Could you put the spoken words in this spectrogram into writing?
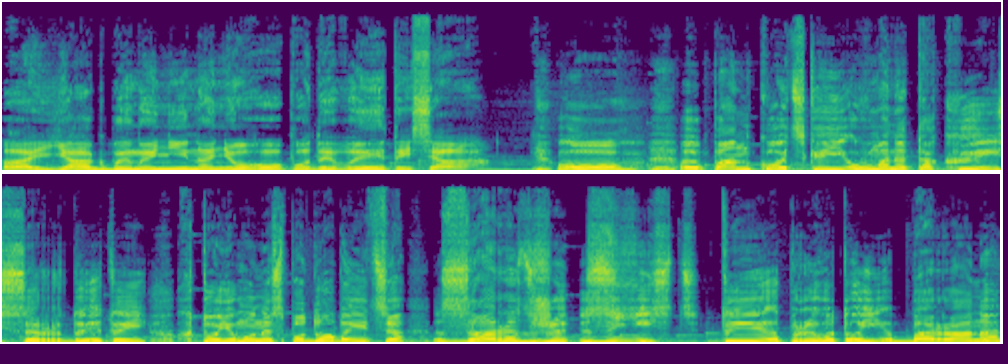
А як би мені на нього подивитися? О, пан Коцький в мене такий сердитий, хто йому не сподобається, зараз же з'їсть. Ти приготуй барана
